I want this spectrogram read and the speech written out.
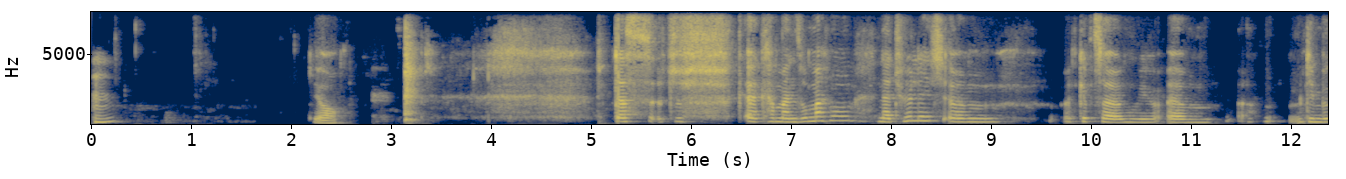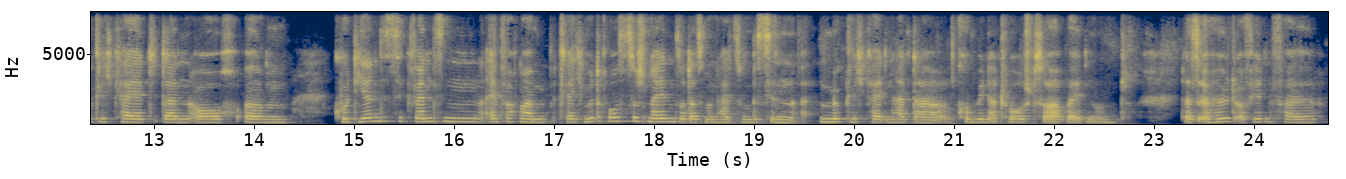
Mhm. Ja. Das, das äh, kann man so machen. Natürlich ähm, gibt es da irgendwie ähm, die Möglichkeit, dann auch ähm, kodierende Sequenzen einfach mal gleich mit rauszuschneiden, sodass man halt so ein bisschen Möglichkeiten hat, da kombinatorisch zu arbeiten. Und das erhöht auf jeden Fall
